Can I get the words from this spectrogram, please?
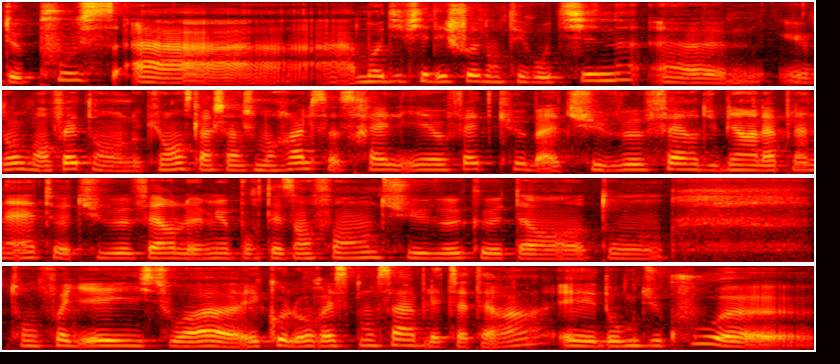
te poussent à, modifier des choses dans tes routines. Euh, et donc, en fait, en l'occurrence, la charge morale, ça serait lié au fait que bah, tu veux faire du bien à la planète, tu veux faire le mieux pour tes enfants, tu veux que ton, ton foyer il soit écolo-responsable, etc. Et donc, du coup... Euh,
